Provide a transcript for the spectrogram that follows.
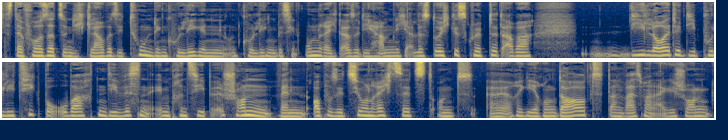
Das ist der Vorsatz und ich glaube, sie tun den Kolleginnen und Kollegen ein bisschen Unrecht. Also die haben nicht alles durchgescriptet, aber die Leute, die Politik beobachten, die wissen im Prinzip schon, wenn Opposition rechts sitzt und äh, Regierung dort, dann weiß man eigentlich schon,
